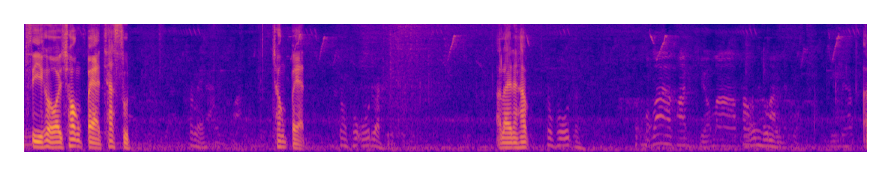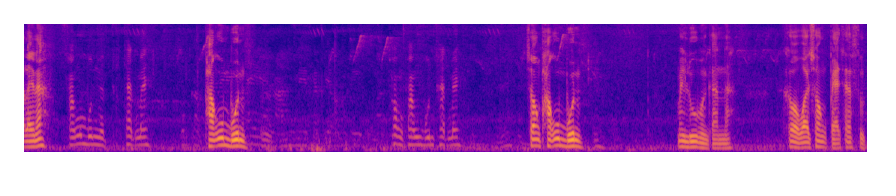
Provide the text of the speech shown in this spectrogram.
FC เขาบอกว่าช่องแปดชัดสุด ช่องไหนช่องแปดช่องโพอูดล่ะอะไรนะครับ ช่องโพอูดล่ะบอกว่าควานเขียวมาเฝ้าทุกวันจริงไหมครับอะไรนะ ฟังบุญเนี่ยชัดไหมพังอุ้มบุญ ช่องฟังบุญชัดไหมช่องพังอุ้มบุญ ไม่รู้เหมือนกันนะ เขาบอกว่าช่องแปดชัดสุด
